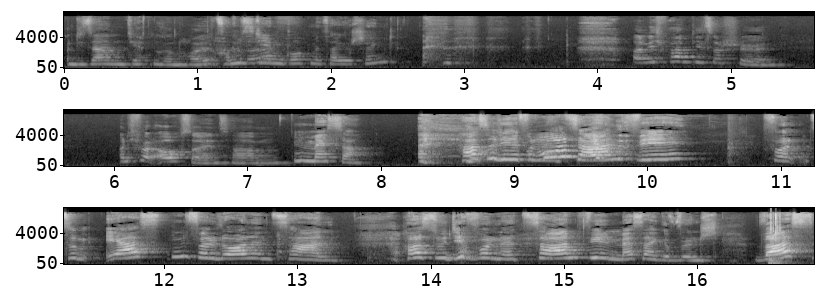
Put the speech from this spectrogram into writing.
Und die, sahen, die hatten so ein Holz. Haben sie dir ein Brotmesser geschenkt? Und ich fand die so schön. Und ich wollte auch so eins haben. Ein Messer. Hast du dir von der Zahnfee, von, zum ersten verlorenen Zahn, hast du dir von der Zahnfee ein Messer gewünscht? Was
